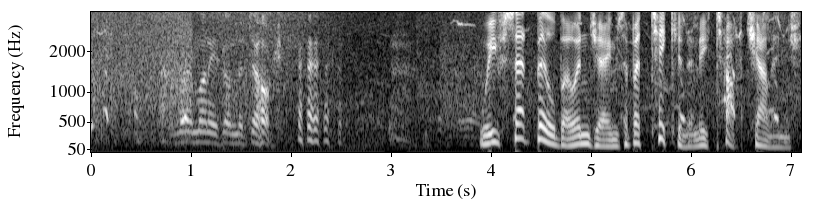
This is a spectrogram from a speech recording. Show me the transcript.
My money's on the dog. We've set Bilbo and James a particularly tough challenge.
